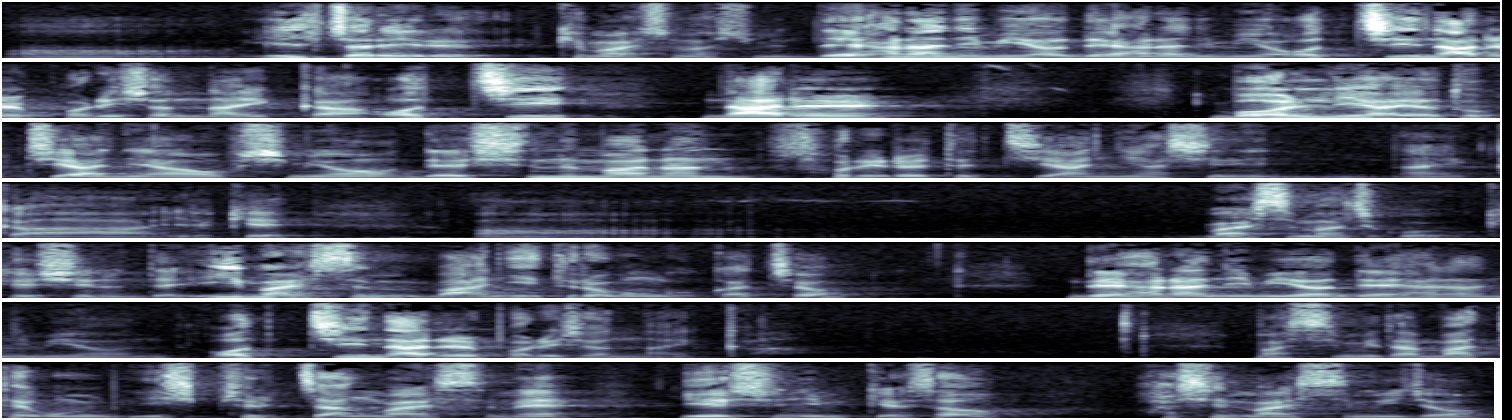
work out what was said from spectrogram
어, 1절에 이렇게 말씀하십니다. 내 하나님이여 내 하나님이여 어찌 나를 버리셨나이까 어찌 나를 멀리하여 돕지 아니하옵시며 내 신음하는 소리를 듣지 아니하시나이까 이렇게 어, 말씀하시고 계시는데 이 말씀 많이 들어본 것 같죠? 내 하나님이여 내 하나님이여 어찌 나를 버리셨나이까 맞습니다. 마태복음 27장 말씀에 예수님께서 하신 말씀이죠.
